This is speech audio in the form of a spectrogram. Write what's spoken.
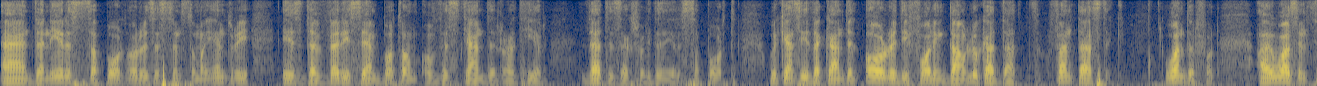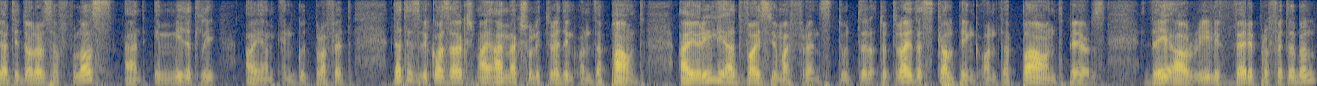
and the nearest support or resistance to my entry is the very same bottom of this candle right here. That is actually the nearest support. We can see the candle already falling down. Look at that. Fantastic. Wonderful. I was in $30 of loss and immediately I am in good profit. That is because I'm actually trading on the pound. I really advise you, my friends, to, to try the scalping on the pound pairs. They are really very profitable,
